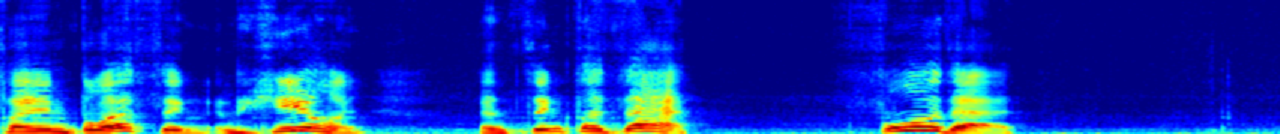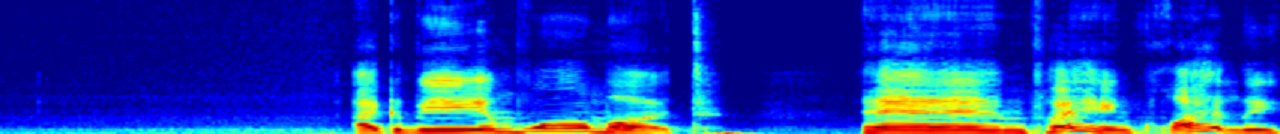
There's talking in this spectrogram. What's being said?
praying blessing and healing and things like that. For that, I could be in Walmart and praying quietly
